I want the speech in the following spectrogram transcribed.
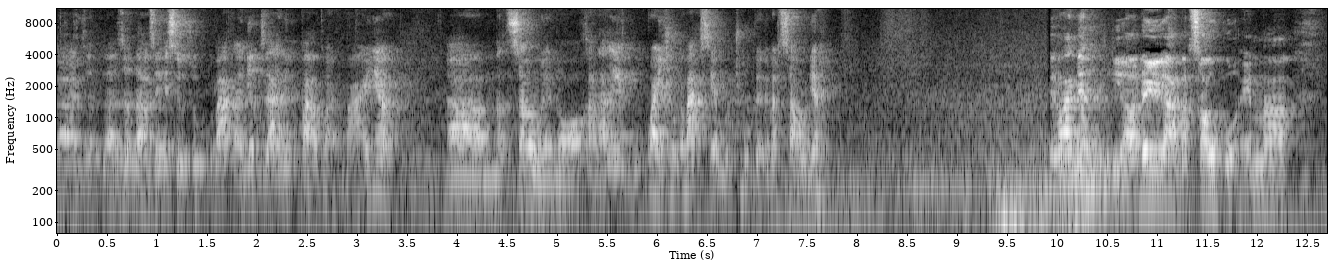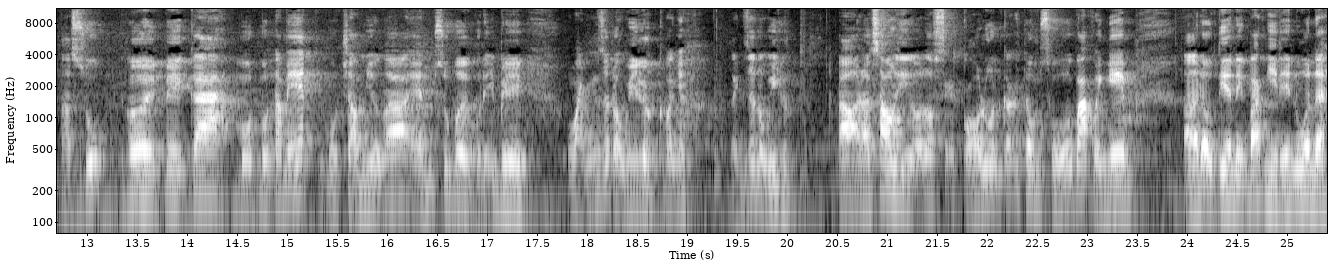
Đấy, rất là rất là dễ sử dụng. Các bác nhấc ra nhấc vào thoải mái nhá. À, mặt sau của em nó khả năng em cũng quay cho các bác xem một chút về cái mặt sau nhé các bác nhé thì đây là mặt sau của em à, súp hơi PK 115S một trong những uh, em super của DB đánh rất là uy lực các bác nhỉ? Đánh rất là uy lực. À, đằng sau thì nó sẽ có luôn các cái thông số của bác và anh em. À, đầu tiên thì bác nhìn thấy luôn này.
